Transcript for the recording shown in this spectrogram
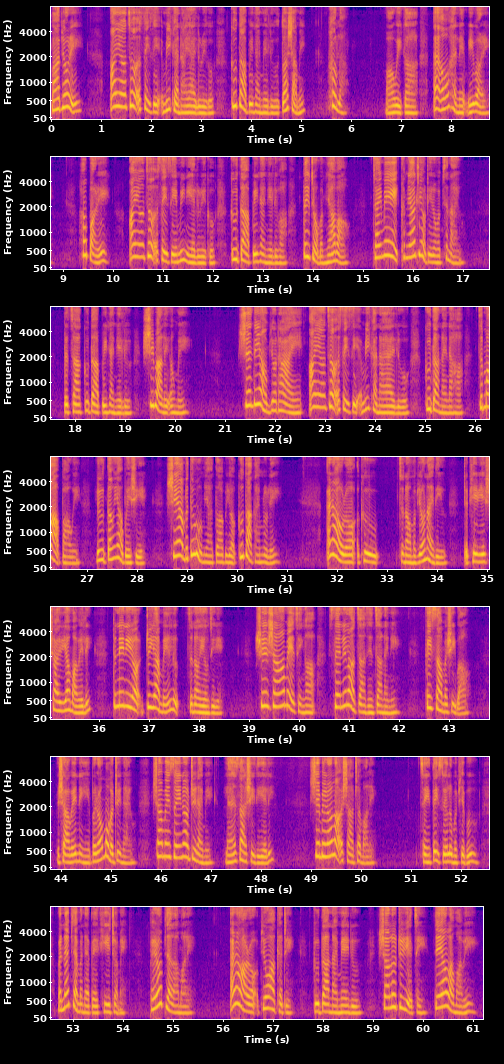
ဘာပြောလဲ။အာယာချို့အစိတ်စေးအမိခံထားရတဲ့လူတွေကိုကုသပေးနိုင်မယ်လူကိုသွားရှာမယ်။ဟုတ်လား။မာဝေကအံ့ဩဟန်နဲ့မေးပါတယ်။ဟုတ်ပါတယ်။အာယာချို့အစိတ်စေးမိနေတဲ့လူတွေကိုကုသပေးနိုင်တဲ့လူဟာတိတ်တော့မများပါဘူး။ဒါပေမဲ့ခမားတယောက်တည်းတော့မဖြစ်နိုင်ဘူး။တခြားကုသပေးနိုင်တဲ့လူရှိပါလေအောင်မေ။ရှင်သိအောင်ပြောထားရင်အာယံချုပ်အစိတ်စိတ်အမိခံထားရတဲ့လူကိုကုသနိုင်တာဟာကျမအပါဝင်လူ၃ယောက်ပဲရှိတယ်။ ရှင်ကဘသူ့ကိုများသွားပြီးတော့ကုသခိုင်းမလို့လေ။အဲ့ဒါကိုတော့အခုကျွန်တော်မပြောနိုင်သေးဘူး။တဖြည်းဖြည်းရှာယူရမှာပဲလေ။တနေ့နေ့တော့တွေ့ရမယ်လို့ကျွန်တော်ယုံကြည်တယ်။ရှင်ရှာရမယ့်အချိန်က10လလောက်ကြာချင်းကြာနိုင်နေ။ကိစ္စမရှိပါဘူး။မရှာဘဲနေရင်ဘယ်တော့မှမတွေ့နိုင်ဘူး။ရှာမယ်ဆိုရင်တော့တွေ့နိုင်မယ်။လမ်းစာရှိသေးရဲ့လေ။ရှင်ဘယ်တော့လောက်အရှာထွက်မှာလဲ။ချိန်သိပ်ဆွဲလို့မဖြစ်ဘူး။မနှက်ပြန်မနှက်ပဲခီးထွက်မယ်။ဘယ်တော့ပြန်လာမှာလဲ။အဲ့ဒါကတော့အပြောအခက်တယ်။ ကုသနိုင်မဲ့လူရှာလို့တွေ့ရဲ့အချိန်ပြန်ရောက်လာမှာပဲ။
